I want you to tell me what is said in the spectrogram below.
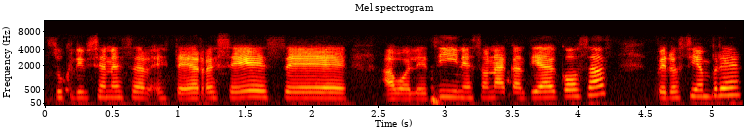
suscripciones este, RCS, a boletines, a una cantidad de cosas, pero siempre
